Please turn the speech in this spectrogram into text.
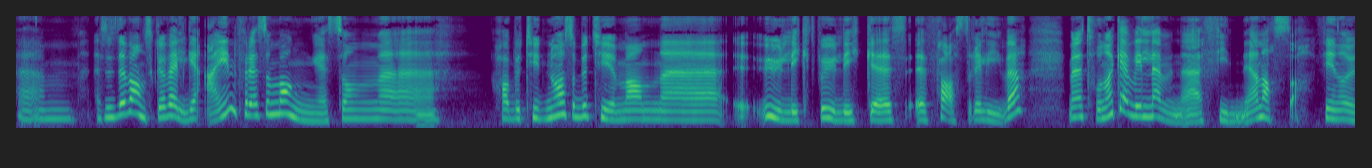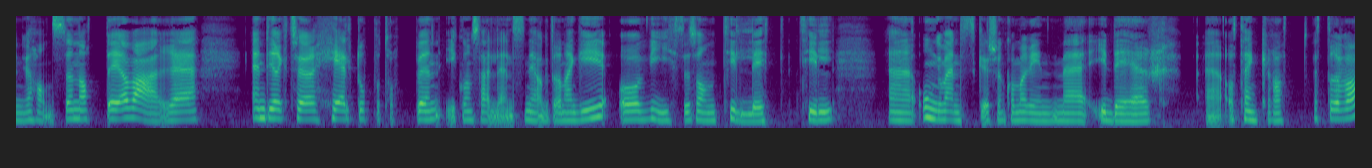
Um, jeg syns det er vanskelig å velge én, for det er så mange som uh, har betydd noe. Så betyr man uh, ulikt på ulike uh, faser i livet. Men jeg tror nok jeg vil nevne Finn igjen, altså. Finn Rune Johansen. At det å være en direktør helt opp på toppen i konsernledelsen i Agder Energi og vise sånn tillit til eh, unge mennesker som kommer inn med ideer eh, og tenker at vet dere hva,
